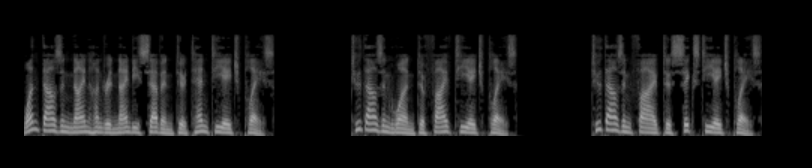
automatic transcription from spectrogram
1997 to 10 th place 2001 to 5 th place 2005 to 6 th place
